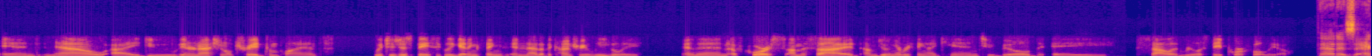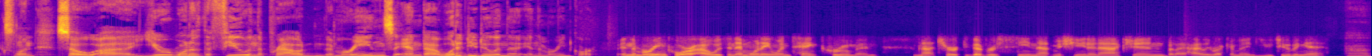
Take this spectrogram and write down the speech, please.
and now I do international trade compliance which is just basically getting things in and out of the country legally. And then, of course, on the side, I'm doing everything I can to build a solid real estate portfolio. That is excellent. So uh, you're one of the few and the proud the Marines. And uh, what did you do in the in the Marine Corps? In the Marine Corps, I was an M1A1 tank crewman. I'm not sure if you've ever seen that machine in action, but I highly recommend YouTubing it. Uh-huh.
